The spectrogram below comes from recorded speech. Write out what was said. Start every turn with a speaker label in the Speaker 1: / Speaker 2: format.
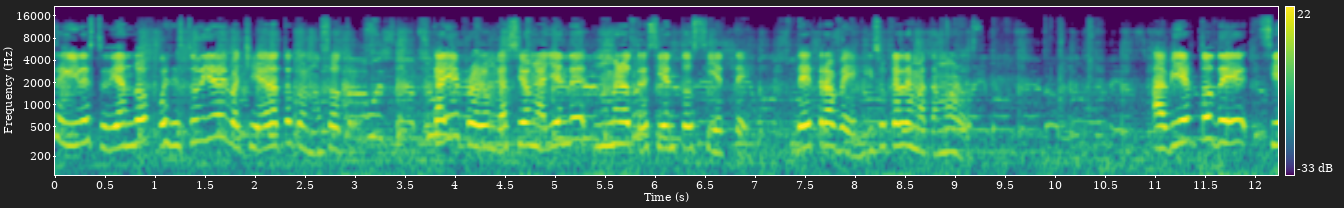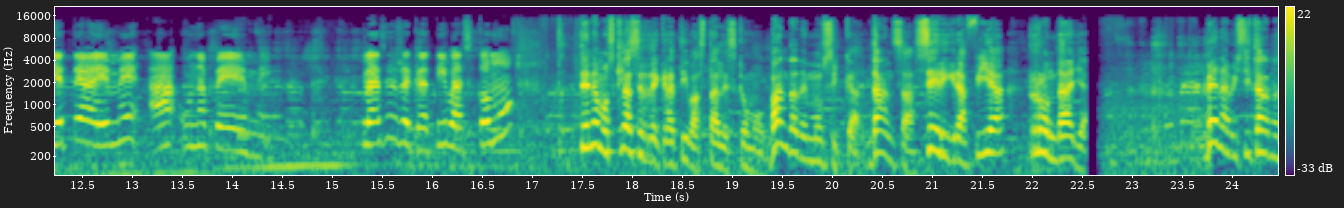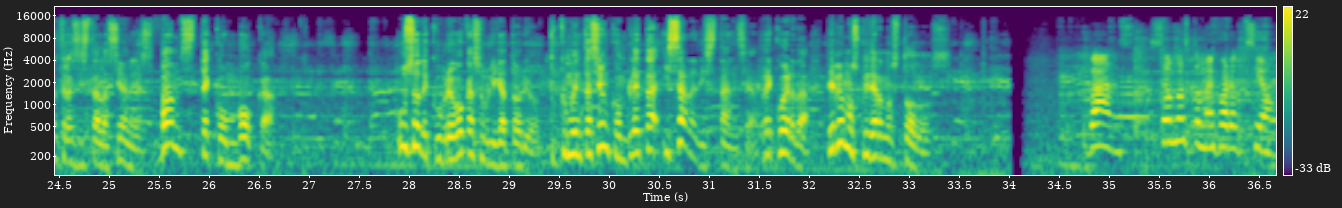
Speaker 1: estudiando, pues estudia el bachillerato con nosotros. Calle Prolongación Allende, número 307, letra B, Izúcar de Matamoros. Abierto de 7 a.m. a 1 p.m. Clases recreativas, ¿cómo?
Speaker 2: Tenemos clases recreativas tales como banda de música, danza, serigrafía, rondalla. Ven a visitar nuestras instalaciones. BAMS te convoca. Uso de cubrebocas obligatorio, documentación completa y sana distancia. Recuerda, debemos cuidarnos todos.
Speaker 1: BAMS, somos tu mejor opción.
